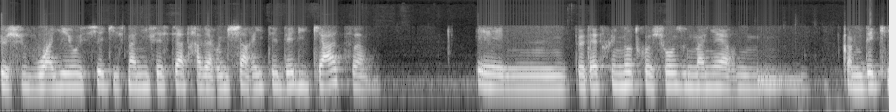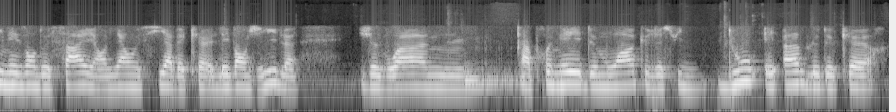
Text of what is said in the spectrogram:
que je voyais aussi et qui se manifestait à travers une charité délicate et hum, peut-être une autre chose, une manière hum, comme déclinaison de ça et en lien aussi avec euh, l'évangile. Je vois, hum, apprenez de moi que je suis doux et humble de cœur.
